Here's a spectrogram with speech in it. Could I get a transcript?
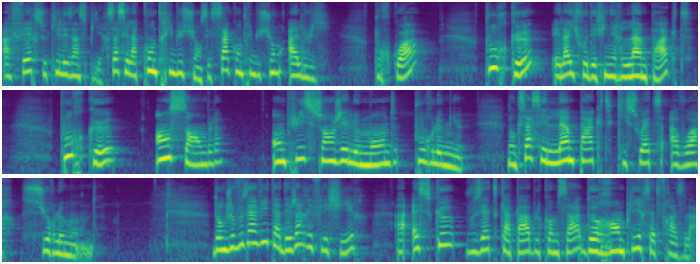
à faire ce qui les inspire. Ça, c'est la contribution, c'est sa contribution à lui. Pourquoi? Pour que, et là il faut définir l'impact, pour que, ensemble, on puisse changer le monde pour le mieux. Donc ça, c'est l'impact qu'il souhaite avoir sur le monde. Donc je vous invite à déjà réfléchir à est-ce que vous êtes capable comme ça de remplir cette phrase-là.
